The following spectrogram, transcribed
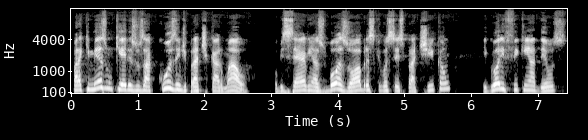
para que, mesmo que eles os acusem de praticar o mal, observem as boas obras que vocês praticam e glorifiquem a Deus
